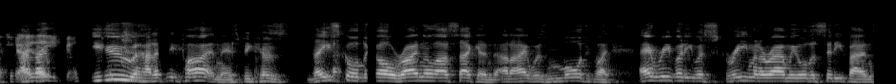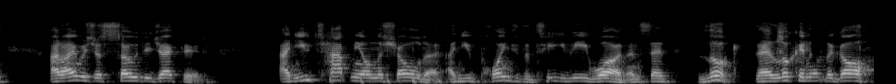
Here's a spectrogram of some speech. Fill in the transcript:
Okay, I- you. You had a big part in this because they scored the goal right in the last second, and I was mortified. Everybody was screaming around me, all the City fans, and I was just so dejected. And you tapped me on the shoulder and you pointed to TV one and said, "Look, they're looking at the goal."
